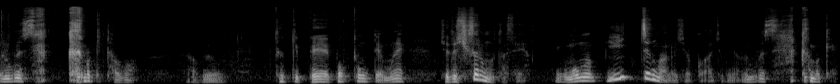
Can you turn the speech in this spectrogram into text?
얼굴은 새까맣게 타고 아, 그리고 특히 배 복통 때문에 제대로 식사를 못 하세요. 그러니까 몸은 삐쩍 말르셨고 아주 그냥 얼굴은 새까맣게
